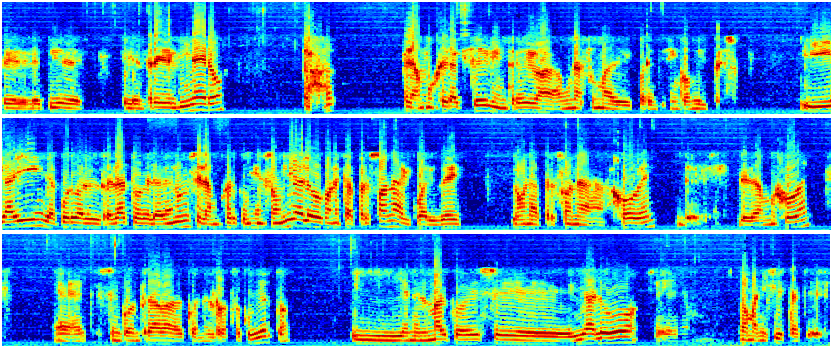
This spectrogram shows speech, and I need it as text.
le pide que le entregue el dinero. La mujer accede y le entrega una suma de 45 mil pesos. Y ahí, de acuerdo al relato de la denuncia, la mujer comienza un diálogo con esta persona, el cual ve que es una persona joven, de, edad muy joven, eh, que se encontraba con el rostro cubierto. Y en el marco de ese diálogo, eh, no manifiesta que,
